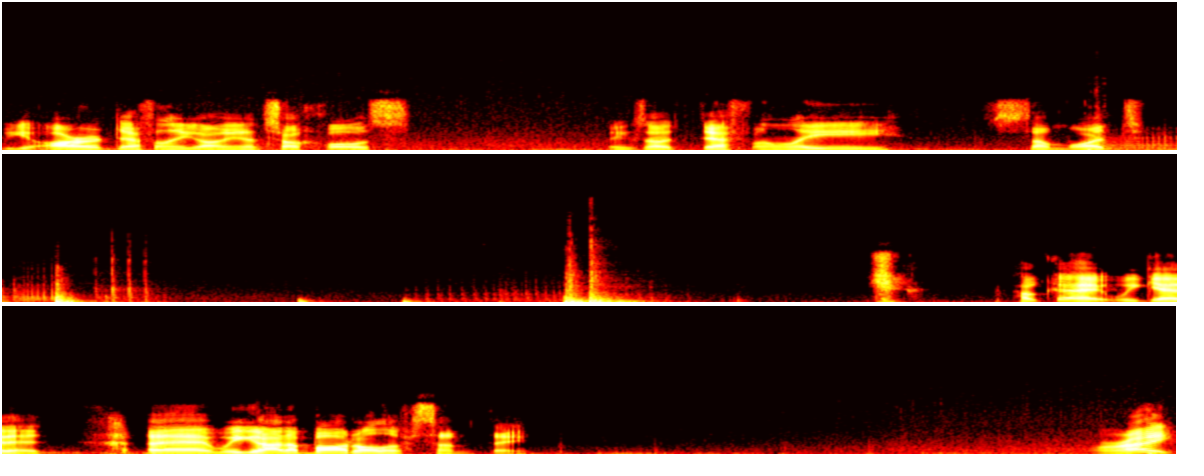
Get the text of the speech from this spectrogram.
we are definitely going in circles. Things are definitely somewhat Okay, we get it. And we got a bottle of something. Alright.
